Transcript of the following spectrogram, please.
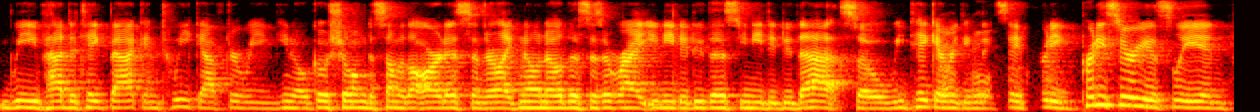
we've had to take back and tweak after we you know go show them to some of the artists and they're like no no this isn't right you need to do this you need to do that so we take everything cool. they say pretty pretty seriously and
